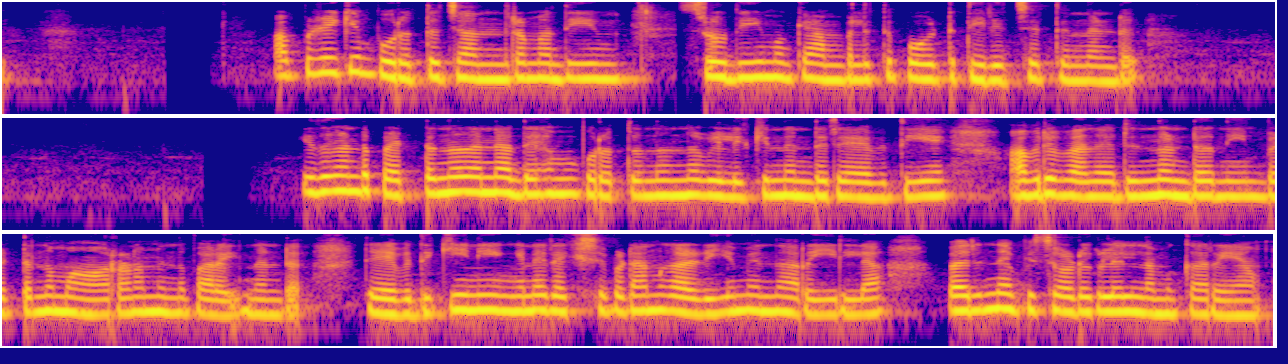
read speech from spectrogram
അപ്പോഴേക്കും പുറത്ത് ചന്ദ്രമതിയും ശ്രുതിയും ഒക്കെ അമ്പലത്തിൽ പോയിട്ട് തിരിച്ചെത്തുന്നുണ്ട്. ഇത് കണ്ട് പെട്ടെന്ന് തന്നെ അദ്ദേഹം പുറത്തുനിന്ന് വിളിക്കുന്നുണ്ട്. രേവതിയെ അവർ വരുന്നുണ്ട്. നീ പെട്ടെന്ന് മാറണം എന്ന് പറയുന്നുണ്ട്. രേവതിക്ക് ഇനി എങ്ങനെ രക്ഷപ്പെടാൻ കഴിയുമെന്നറിയില്ല വരുന്ന എപ്പിസോഡുകളിൽ നമുക്കറിയാം.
